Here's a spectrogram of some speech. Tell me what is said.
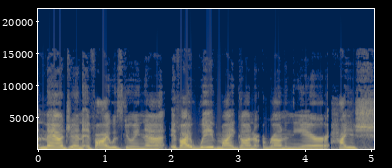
imagine if I was doing that? If I waved my gun around in the air, high as sh-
